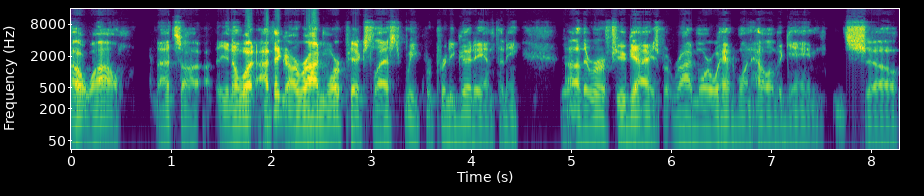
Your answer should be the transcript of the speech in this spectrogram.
Oh wow, that's uh, you know what? I think our Rod Moore picks last week were pretty good, Anthony. Yeah. Uh, there were a few guys, but Rod Moore had one hell of a game. So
